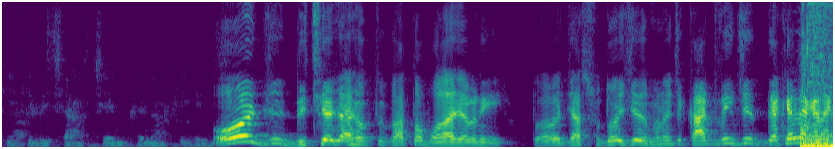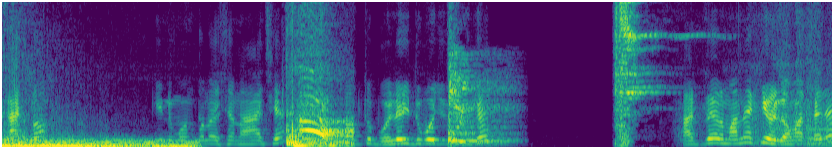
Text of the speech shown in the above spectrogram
কি কি দিচ্ছে? আর চেন ফেন আর কি কি দিচ্ছে? দিচ্ছে যাই হোক তোকে অত বলা যাবে নাকি তো যা শুধু হয়েছিস মনে হচ্ছে কাট দেখে দেখে না কি নিমন্ত্রণ আছে না আছে? সব তো বলেই দেবো যদি তোকে। মানে কি হলো আমার ছেলে?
